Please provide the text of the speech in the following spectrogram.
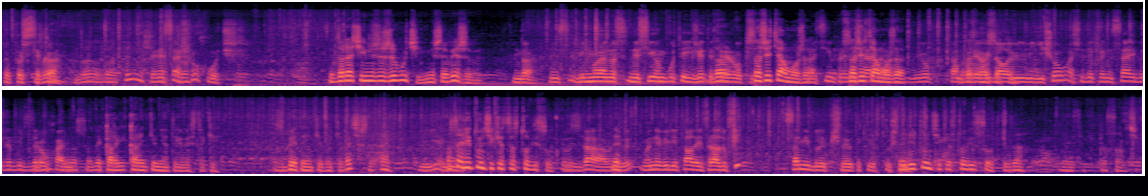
то просяка. Да, да, да, конечно. Принесе, що хочеш. І, до речі, він же живучий, він ще виживе. Да. Він, він може нос- не всім бути і жити Да, три роки. все життя може. А цим все життя да, може. його там розносити. перегойдало, він відійшов, а сюди принесе і буде будь здоров хай. Ну, все, Де кар- весь такі. Збитенькі такі, бачиш? Ай. Є, Оце літунчики це 100%. Да, вони, ви- вони вилітали і зразу фі, самі були пішли в такі Це літунчики 100%, да. Дивіться, які красавчики.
